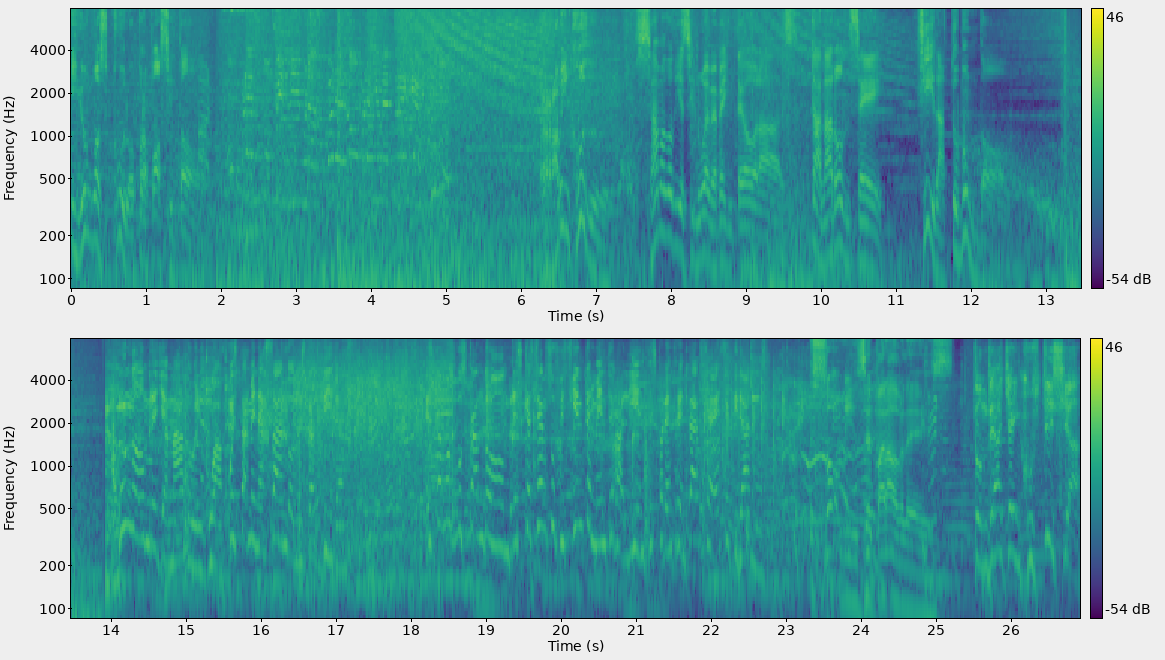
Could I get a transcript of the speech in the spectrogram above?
y un oscuro propósito. Robin Hood, sábado 19, 20 horas. Canal 11. Gira tu mundo. Un hombre llamado el Guapo está amenazando nuestras vidas. Estamos buscando hombres que sean suficientemente valientes para enfrentarse a ese tirano. Son inseparables. Donde haya injusticia,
